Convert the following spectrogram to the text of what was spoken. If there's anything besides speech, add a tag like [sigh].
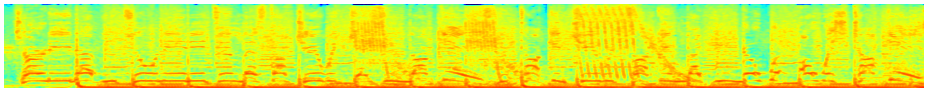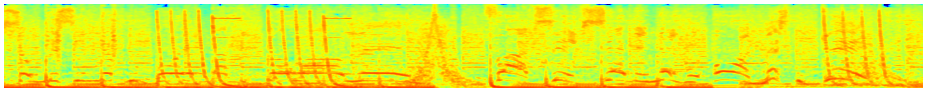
Turn it up, you tuning into Let's Talk Cheer with Jason Larkins. We're talking cheer, we're talking like you know we're always talking. So listen up, you boy, about to go all in. Five, six, seven, eight, we're on. Let's begin.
